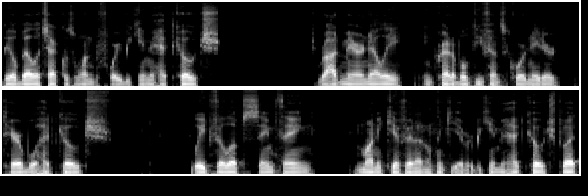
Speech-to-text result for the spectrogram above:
Bill Belichick was one before he became a head coach. Rod Marinelli, incredible defense coordinator, terrible head coach. Wade Phillips, same thing. Monte Kiffin, I don't think he ever became a head coach, but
